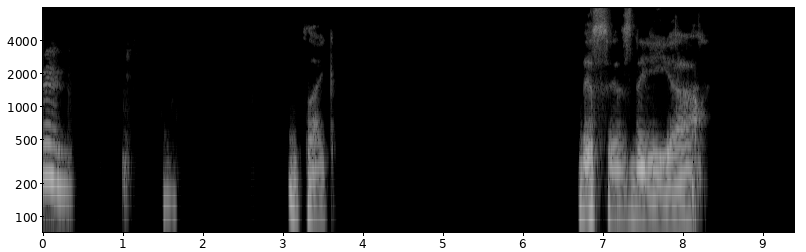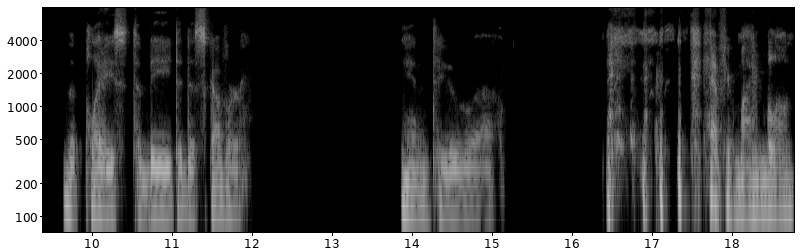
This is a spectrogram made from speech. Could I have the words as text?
Mm. It's like this is the uh, the place to be to discover and to uh, have your mind blown.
